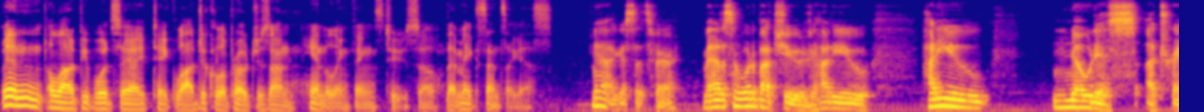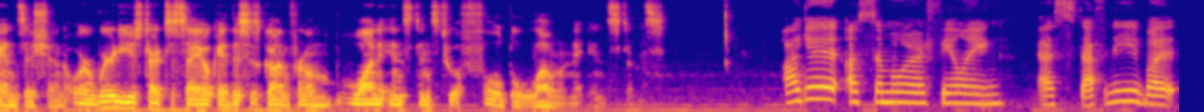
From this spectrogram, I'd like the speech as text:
And a lot of people would say i take logical approaches on handling things too so that makes sense i guess yeah i guess that's fair. Madison what about you? How do you how do you notice a transition? Or where do you start to say okay this has gone from one instance to a full blown instance i get a similar feeling as stephanie but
